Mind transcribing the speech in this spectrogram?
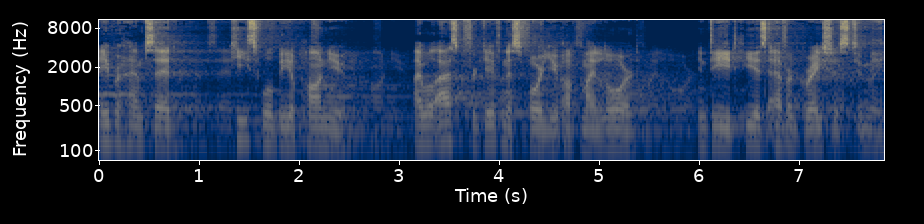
Abraham said, Peace will be upon you. I will ask forgiveness for you of my Lord. Indeed, He is ever gracious to me.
